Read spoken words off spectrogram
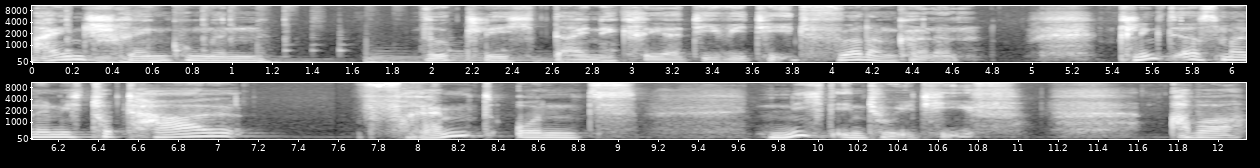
Einschränkungen wirklich deine Kreativität fördern können. Klingt erstmal nämlich total fremd und nicht intuitiv. Aber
